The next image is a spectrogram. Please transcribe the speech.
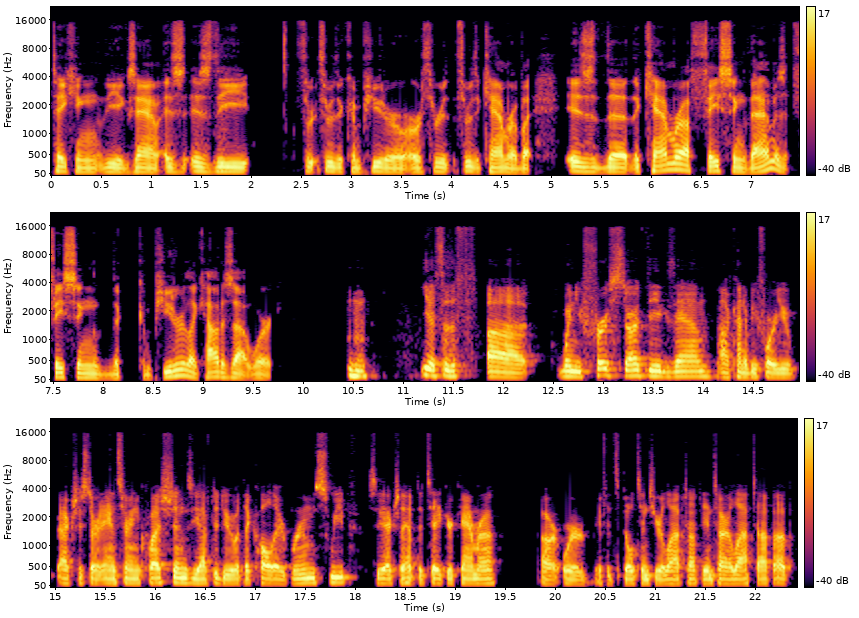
taking the exam. Is is mm-hmm. the through through the computer or through through the camera but is the the camera facing them? Is it facing the computer? Like how does that work? Mm-hmm. yeah so the uh, when you first start the exam uh, kind of before you actually start answering questions you have to do what they call a room sweep. So you actually have to take your camera or, or if it's built into your laptop the entire laptop up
